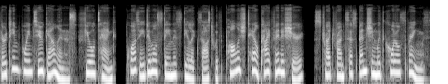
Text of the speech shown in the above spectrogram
13.2 gallons fuel tank, quasi-dual stainless steel exhaust with polished tailpipe finisher, strut front suspension with coil springs,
